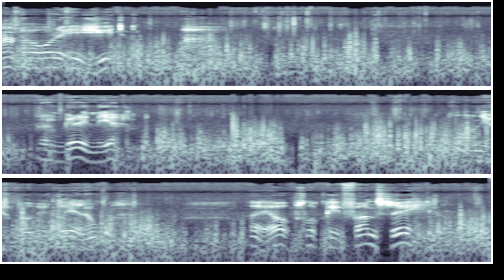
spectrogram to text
It is yet. I'm getting there. Come on, you bugger, clear up. I hope it's looking fancy. Now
